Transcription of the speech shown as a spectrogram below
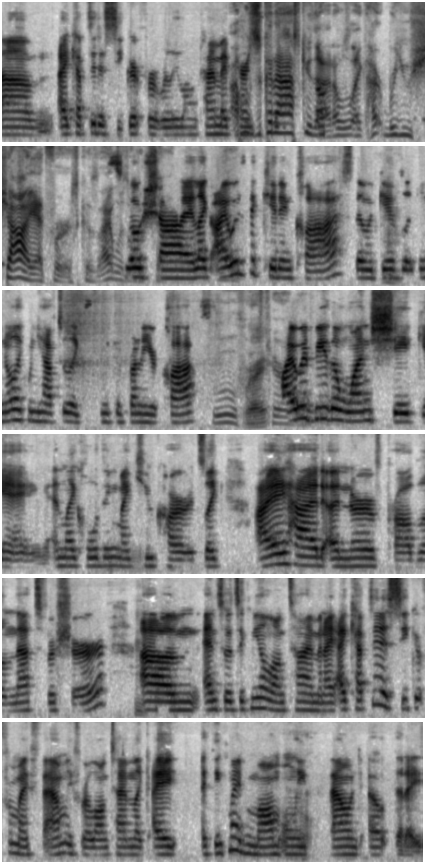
um i kept it a secret for a really long time my I was gonna ask you that. I was like, how, were you shy at first? Because I was so like shy like i was the kid in class that would give like you know like when you have to like speak in front of your class Oof, that's Right. I would be the one shaking and like holding my cue cards. Like I had a nerve problem, that's for sure. Hmm. Um, and so it took me a long time, and I, I kept it a secret from my family for a long time. Like I, I think my mom only found out that I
